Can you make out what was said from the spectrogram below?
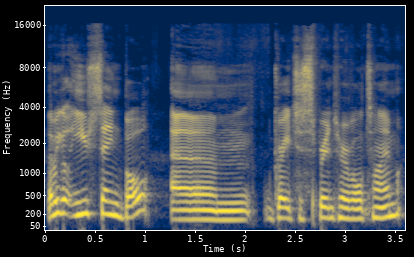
Then we got Usain Bolt, um, greatest sprinter of all time.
